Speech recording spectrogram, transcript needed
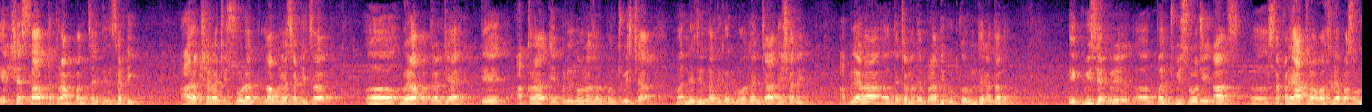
एकशे सात ग्रामपंचायतींसाठी आरक्षणाची सोडत लावण्यासाठीचं वेळापत्रक जे आहे ते अकरा एप्रिल दोन हजार पंचवीसच्या मान्य जिल्हाधिकारी महोदयांच्या आदेशाने आपल्याला त्याच्यामध्ये प्राधिकृत करून देण्यात आलं. एकवीस एप्रिल पंचवीस रोजी आज सकाळी अकरा वाजल्यापासून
